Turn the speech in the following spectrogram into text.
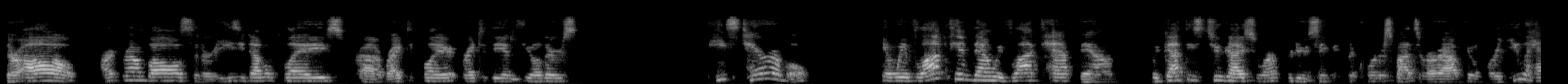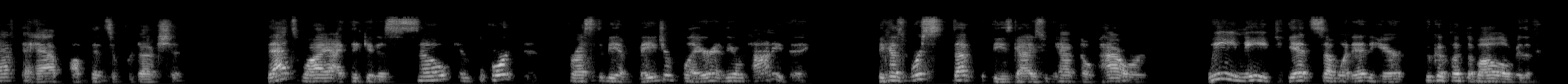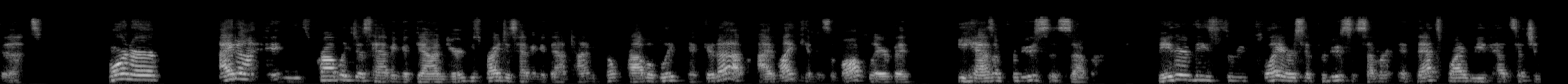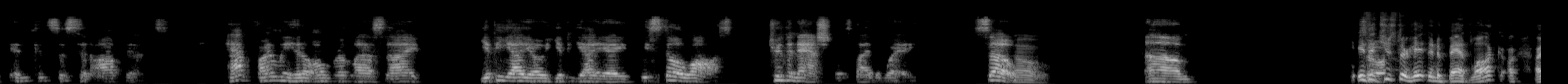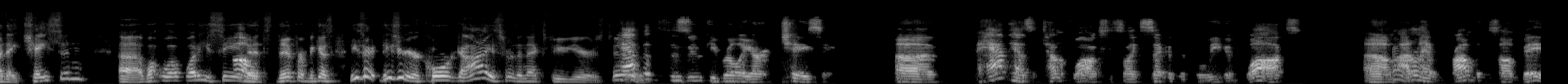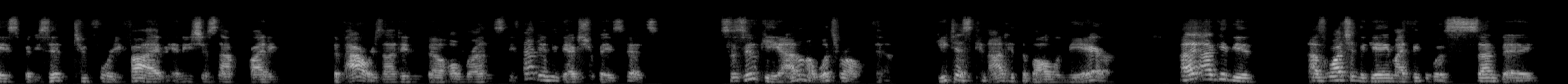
They're all hard ground balls that are easy double plays, uh, right to play, right to the infielders. He's terrible. And we've locked him down, we've locked Happ down. We've got these two guys who aren't producing in the corner spots of our outfield where you have to have offensive production. That's why I think it is so important for us to be a major player in the Ohtani thing because we're stuck with these guys who have no power. We need to get someone in here who can put the ball over the fence. Hoerner, I don't, he's probably just having a down year. He's probably just having a downtime. He'll probably pick it up. I like him as a ball player, but he hasn't produced this summer. Neither of these three players have produced this summer, and that's why we've had such an inconsistent offense. Happ finally hit a home run last night. Yippee yi yo, yippee yi We still lost to the Nationals, by the way. So, oh. Um, is so, it just they're hitting into bad luck? Are, are they chasing? Uh, what what what do you see oh, that's different? Because these are these are your core guys for the next few years too. Happ and Suzuki really aren't chasing. Uh, Happ has a ton of walks. He's like second in the league in walks. Um, oh. I don't have a problem with his on base, but he's hitting 245 and he's just not providing the power. He's not hitting the home runs. He's not hitting the extra base hits. Suzuki, I don't know what's wrong with him. He just cannot hit the ball in the air. I, I'll give you. I was watching the game. I think it was Sunday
